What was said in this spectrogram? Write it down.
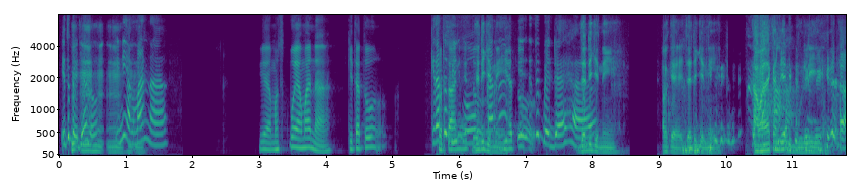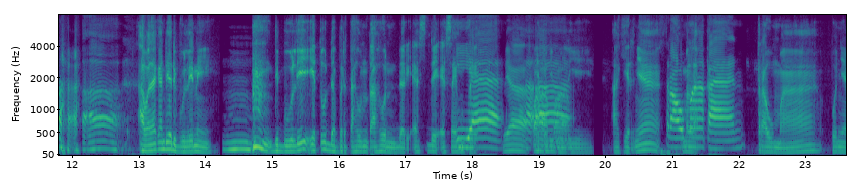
Itu beda loh. Ini yang mana? Ya, maksudmu yang mana? Kita tuh Kita tuh bingung itu. Jadi karena gini. Dia tuh- itu beda hal. Jadi gini. Oke, jadi gini. Awalnya kan dia dibully. Awalnya kan dia dibully nih. hmm. dibully itu udah bertahun-tahun dari SD, SMP. Iya, ya, Ah, paham. ah. dibully. Akhirnya trauma kan. trauma, punya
